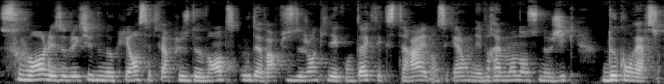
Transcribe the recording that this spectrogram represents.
souvent, les objectifs de nos clients, c'est de faire plus de ventes ou d'avoir plus de gens qui les contactent, etc. Et dans ces cas-là, on est vraiment dans une logique de conversion.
